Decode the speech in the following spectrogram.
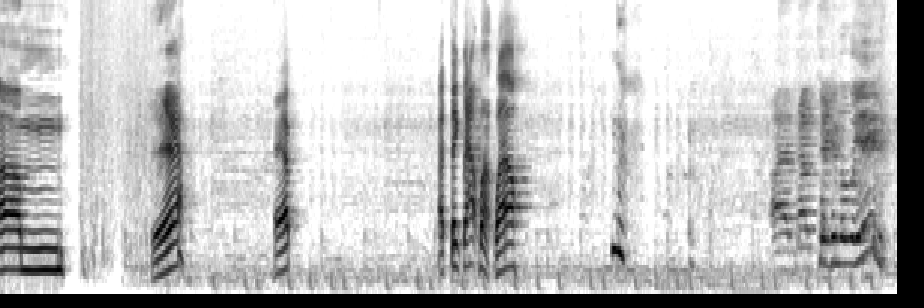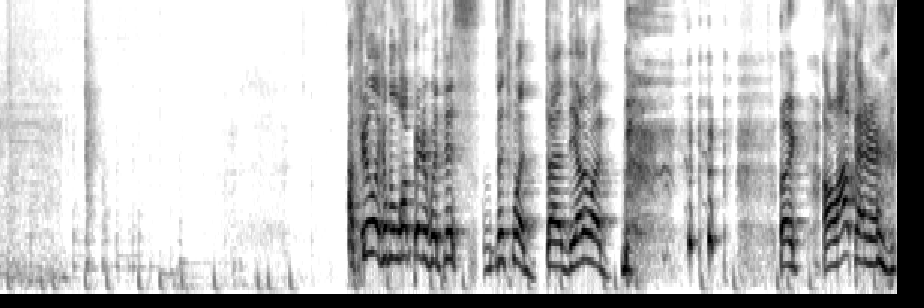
um. Yeah. Yep. I think that went well. I have now taken the lead. I feel like I'm a lot better with this this one than the other one. like a lot better.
